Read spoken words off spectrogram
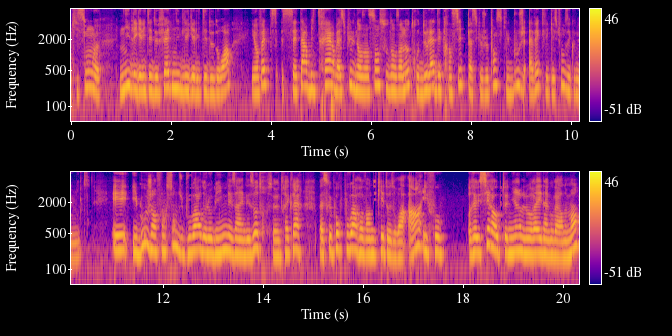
qui sont ni de l'égalité de fait, ni de l'égalité de droit. Et en fait, cet arbitraire bascule dans un sens ou dans un autre au-delà des principes parce que je pense qu'il bouge avec les questions économiques et ils bougent en fonction du pouvoir de lobbying des uns et des autres, c'est très clair. Parce que pour pouvoir revendiquer de droits A, il faut réussir à obtenir l'oreille d'un gouvernement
